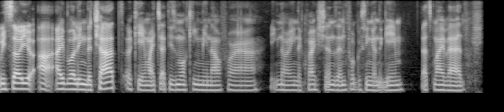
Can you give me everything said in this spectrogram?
we saw you uh, eyeballing the chat. Okay, my chat is mocking me now for uh, ignoring the questions and focusing on the game. That's my bad.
